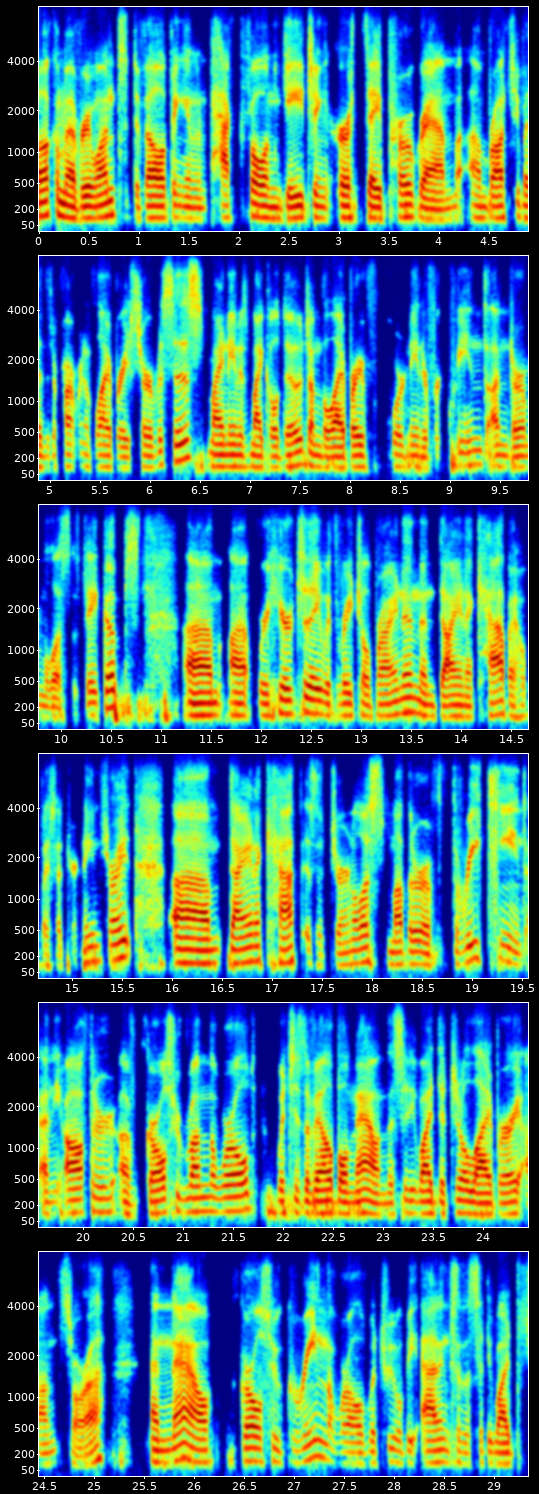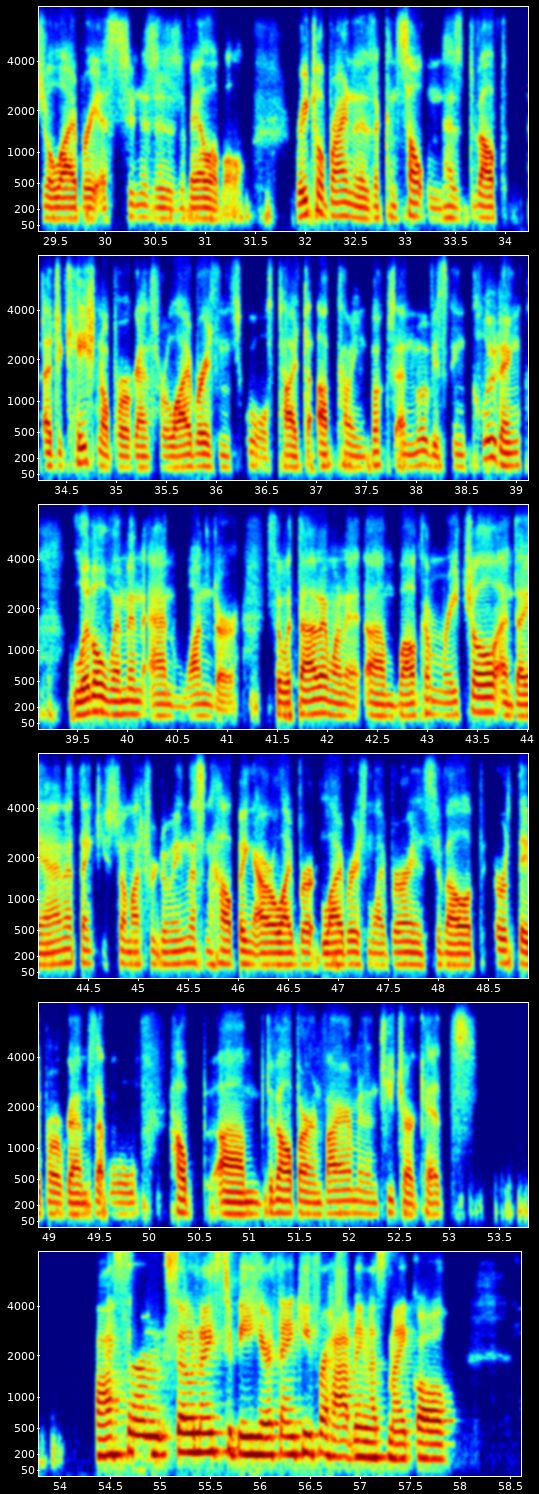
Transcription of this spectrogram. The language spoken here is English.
Welcome everyone to developing an impactful, engaging Earth Day program um, brought to you by the Department of Library Services. My name is Michael Doge. I'm the library coordinator for Queens under Melissa Jacobs. Um, uh, we're here today with Rachel Brynan and Diana Kapp. I hope I said your names right. Um, Diana Kapp is a journalist, mother of three teens, and the author of Girls Who Run the World, which is available now in the Citywide Digital Library on Sora and now Girls Who Green the World, which we will be adding to the Citywide Digital Library as soon as it is available. Rachel Brynan is a consultant, has developed educational programs for libraries and schools tied to upcoming books and movies, including Little Women and Wonder. So with that, I want to um, welcome Rachel and Diana. Thank you so much for doing this and helping our libra libraries and librarians develop Earth Day programs that will help um, develop our environment and teach our kids. Awesome. So nice to be here. Thank you for having us, Michael.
